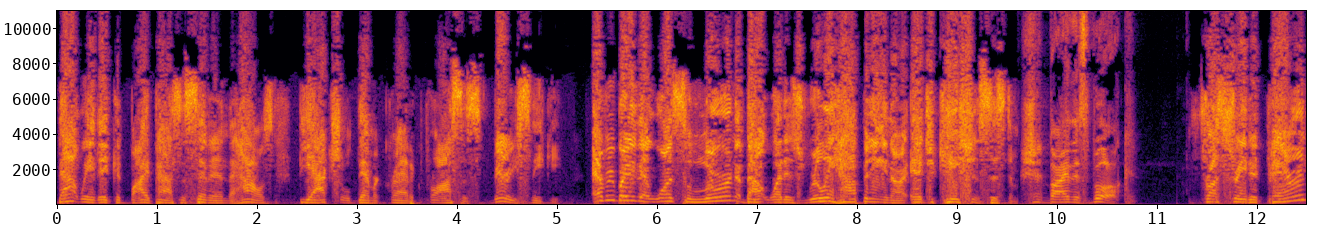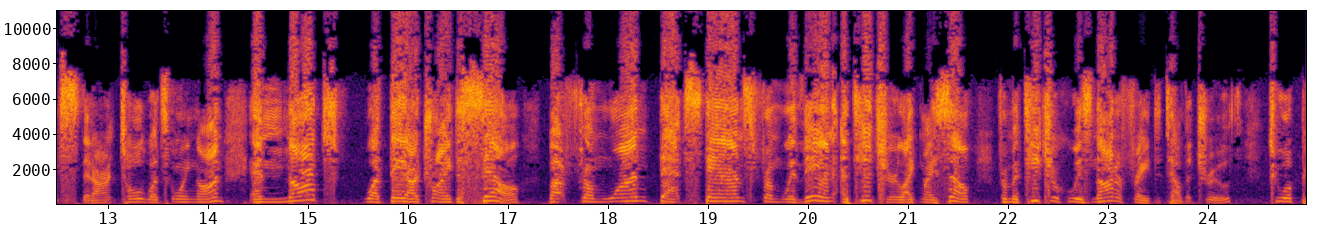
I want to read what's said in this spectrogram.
that way they could bypass the Senate and the House, the actual democratic process. Very sneaky. Everybody that wants to learn about what is really happening in our education system should buy this book. Frustrated parents that aren't told what's going on and not what they are trying to sell, but from one that stands from within a teacher like myself, from a teacher who is not afraid to tell the truth, to a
